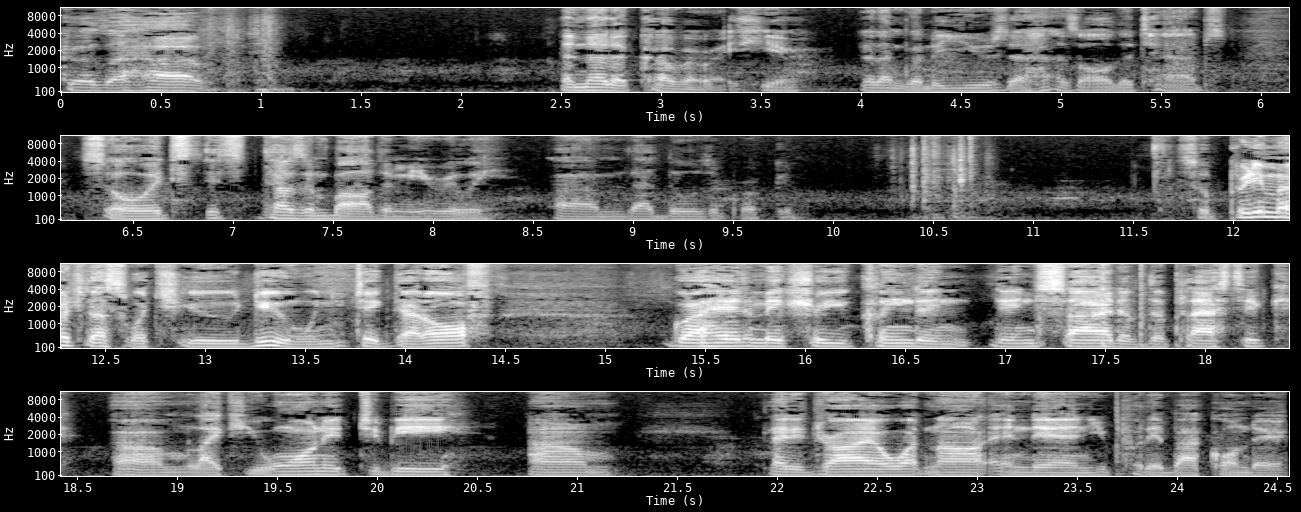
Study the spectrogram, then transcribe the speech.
because I have another cover right here that I'm going to use that has all the tabs so it's it doesn't bother me really um, that those are broken. So pretty much that's what you do. When you take that off, go ahead and make sure you clean the, the inside of the plastic um, like you want it to be. Um, let it dry or whatnot, and then you put it back on there.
